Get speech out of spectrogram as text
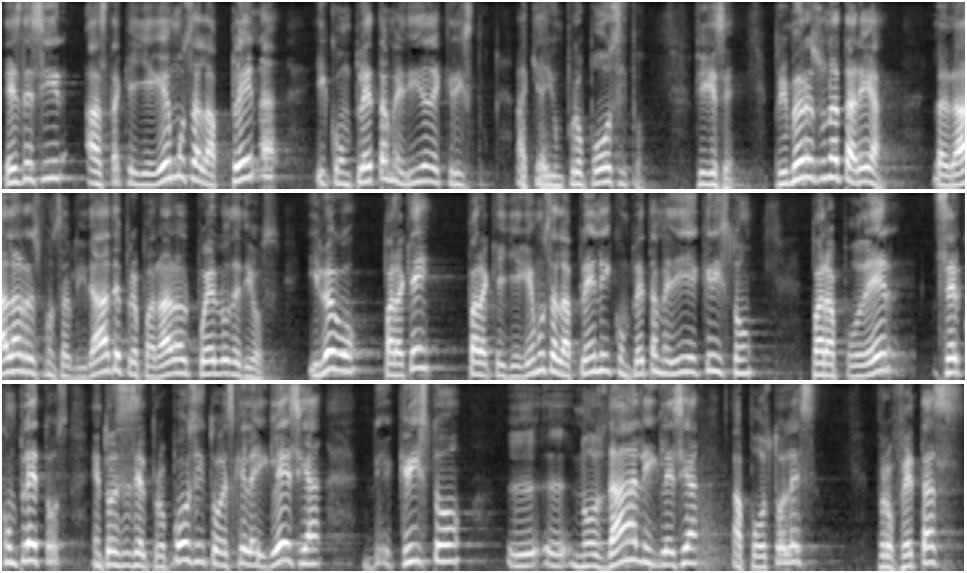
es decir, hasta que lleguemos a la plena y completa medida de Cristo. Aquí hay un propósito. Fíjese, primero es una tarea, la da la responsabilidad de preparar al pueblo de Dios. Y luego, ¿para qué? Para que lleguemos a la plena y completa medida de Cristo, para poder ser completos. Entonces el propósito es que la iglesia, Cristo nos da a la iglesia apóstoles, profetas,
